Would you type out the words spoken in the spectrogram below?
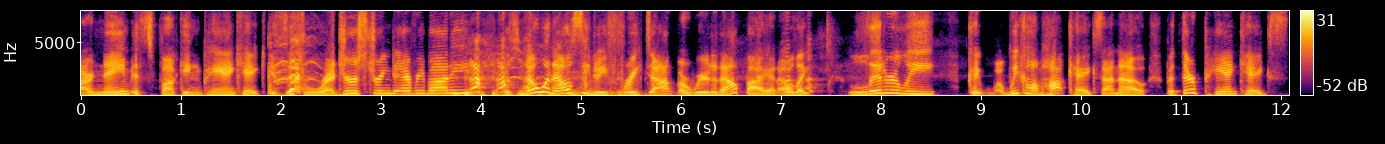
our name is fucking Pancake. Is this registering to everybody? Because no one else seemed to be freaked out or weirded out by it. I was like, literally. Okay, we call them hot cakes, I know, but they're pancakes,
